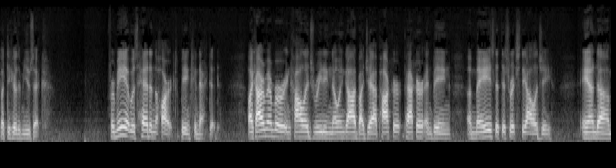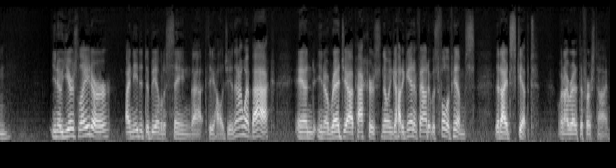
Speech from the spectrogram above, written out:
but to hear the music. For me, it was head and the heart being connected. Like I remember in college reading Knowing God by J.I. Packer, Packer and being amazed at this rich theology. And, um, you know, years later, I needed to be able to sing that theology. And then I went back and, you know, read J.I. Packer's Knowing God again and found it was full of hymns that I had skipped when I read it the first time.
